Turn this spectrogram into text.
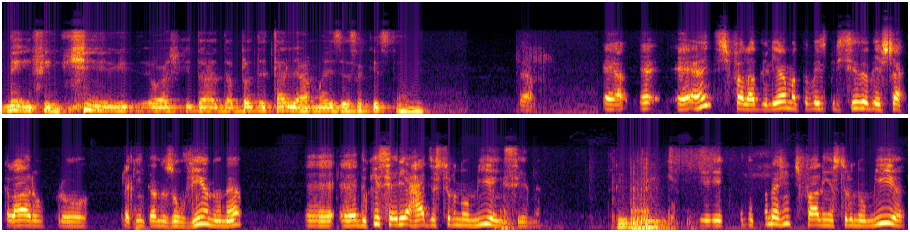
bem, enfim, eu acho que dá, dá para detalhar mais essa questão. É. É, é, antes de falar do Lema, talvez precisa deixar claro para quem está nos ouvindo, né, é, é, do que seria a radioastronomia em si. Né? Porque quando a gente fala em astronomia,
